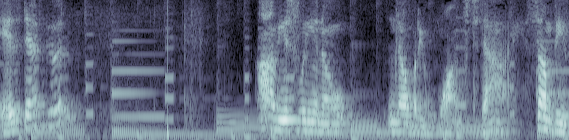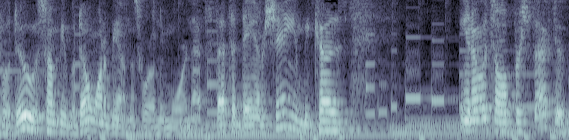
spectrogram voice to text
is death good? Obviously, you know, nobody wants to die. Some people do, some people don't want to be on this world anymore, and that's that's a damn shame because you know, it's all perspective.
